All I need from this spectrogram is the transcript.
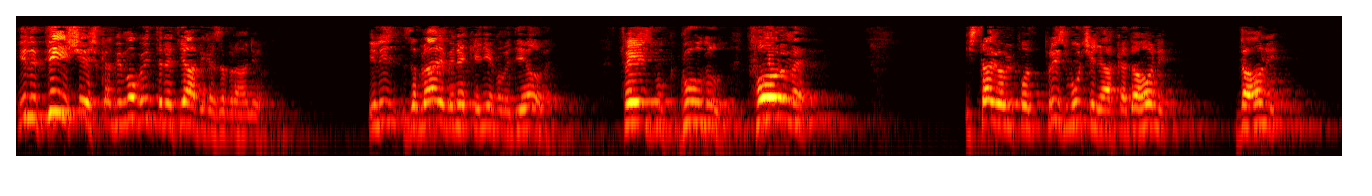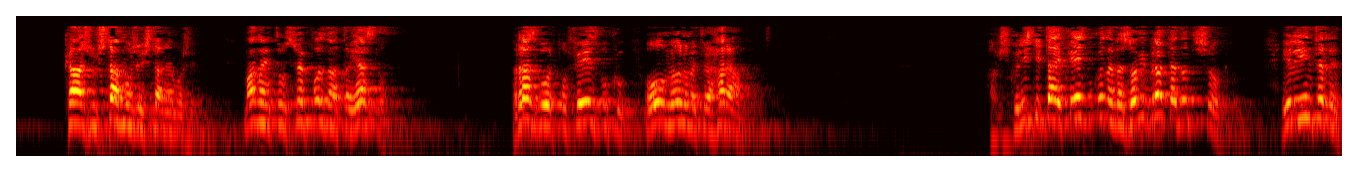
ili pišeš kad bi mogao internet, ja bi ga zabranio. Ili zabranio bi neke njegove dijelove. Facebook, Google, forume. I stavio bi pod prizmu učenjaka da oni, da oni kažu šta može i šta ne može. Mada je to sve poznato jasno. Razgovor po Facebooku, ovome onome, to je haram. A iskoristi taj Facebook, onda nazovi brata dotičnog. Ili internet,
